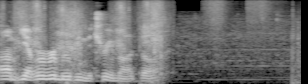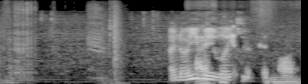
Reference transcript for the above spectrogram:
Um, yeah, we're removing the tree mod though. I know you I may like it's it. a good mod.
